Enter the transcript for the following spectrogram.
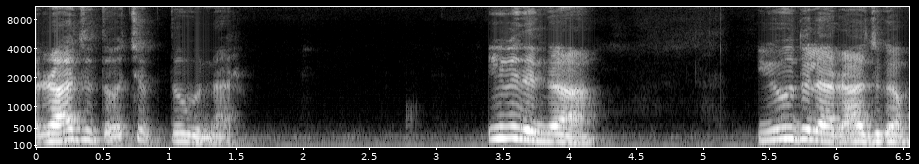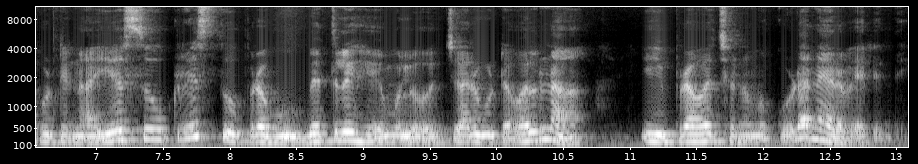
రాజుతో చెప్తూ ఉన్నారు. ఈ విధంగా యూదుల రాజుగా పుట్టిన యస్సు క్రీస్తు ప్రభు బెత్లహేములో జరుగుట వలన ఈ ప్రవచనము కూడా నెరవేరింది.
